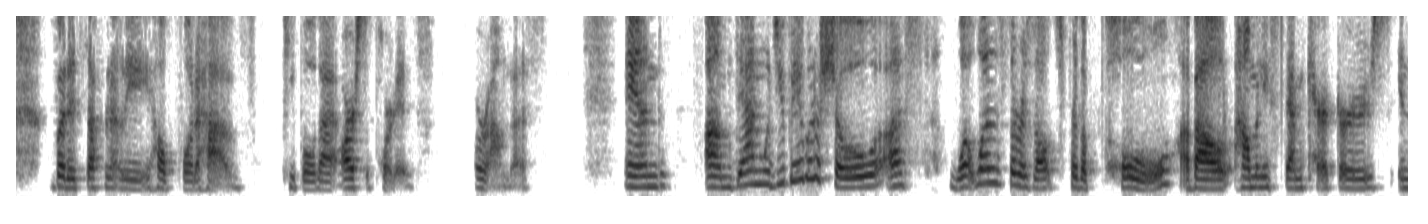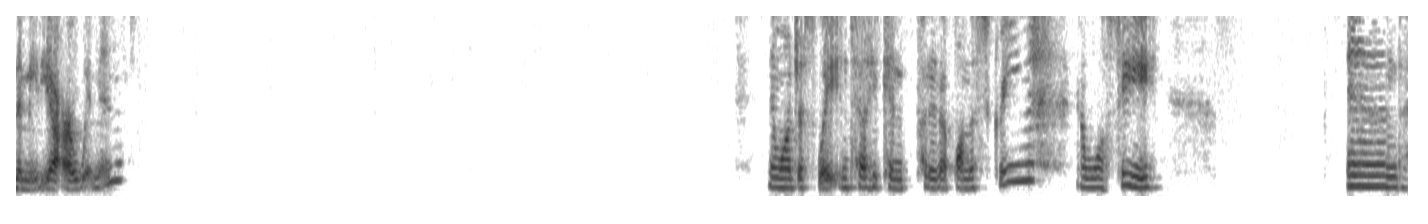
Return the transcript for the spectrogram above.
but it's definitely helpful to have people that are supportive around us. And um, Dan, would you be able to show us what was the results for the poll about how many STEM characters in the media are women? Then we'll just wait until he can put it up on the screen and we'll see. And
